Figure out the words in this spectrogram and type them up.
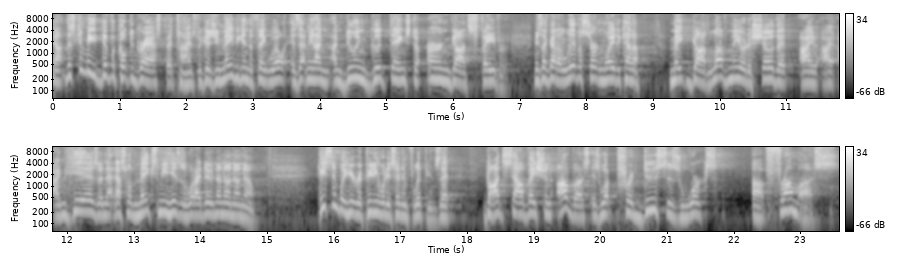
Now, this can be difficult to grasp at times because you may begin to think, well, does that mean I'm, I'm doing good things to earn God's favor? It means I've got to live a certain way to kind of make God love me or to show that I, I, am His and that, that's what makes me His is what I do. No, no, no, no. He's simply here repeating what he said in Philippians that God's salvation of us is what produces works uh, from us.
